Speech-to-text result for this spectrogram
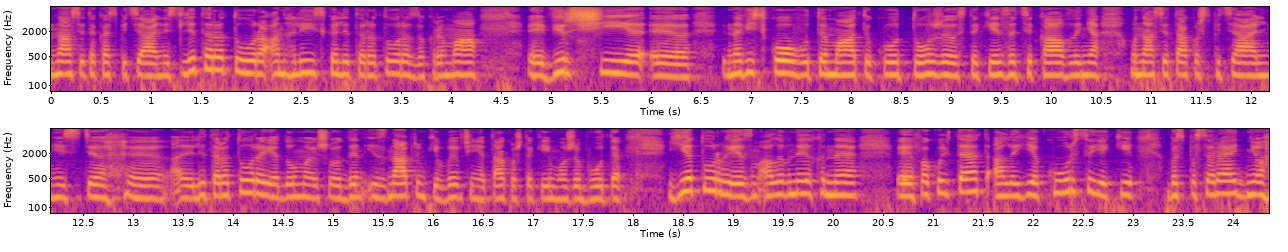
в нас є така спеціальність література, англійська література, зокрема вірші на військову тематику, теж ось таке зацікавлення. У нас є також спеціальність е, е, літератури. Я думаю, що один із напрямків вивчення також такий може бути. Є туризм, але в них не е, факультет, але є курси, які безпосередньо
